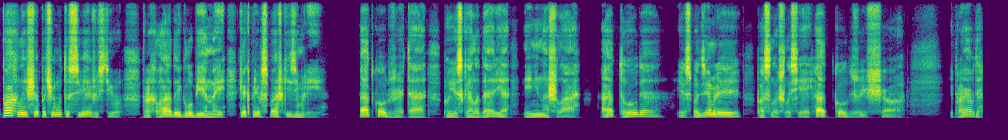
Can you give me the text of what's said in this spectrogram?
пахло еще почему-то свежестью, прохладой глубинной, как при вспашке земли. «Откуда же это?» — поискала Дарья и не нашла. «Оттуда, «Из-под земли», — послышалось ей. «Откуда же еще?» И правда,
